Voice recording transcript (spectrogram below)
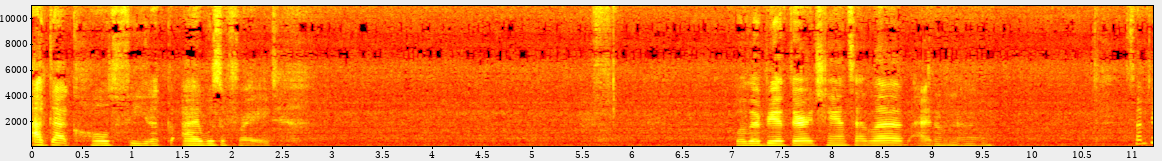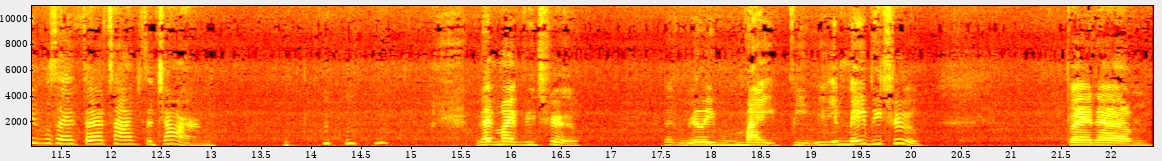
I got cold feet. I was afraid. Will there be a third chance at love? I don't know. Some people say third time's the charm. that might be true. That really might be. It may be true. But, um,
